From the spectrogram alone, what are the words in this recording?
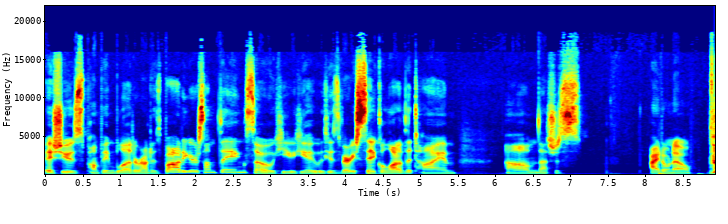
issues pumping blood around his body or something. So he he was, he was very sick a lot of the time. Um, that's just I don't know.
